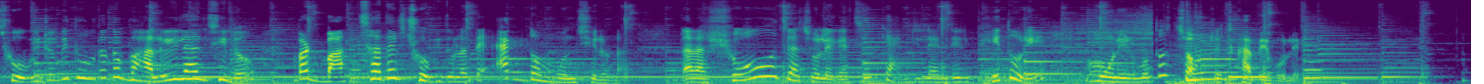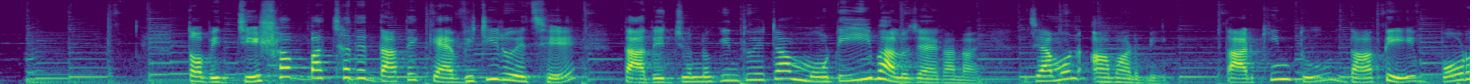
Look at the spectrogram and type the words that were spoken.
ছবি টবি তুলতে তো ভালোই লাগছিল, বাট বাচ্চাদের ছবি তোলাতে একদম মন ছিল না। তারা সোজা চলে গেছে ক্যান্ডিল্যান্ডের ভেতরে মনের মতো চকলেট খাবে বলে। তবে যেসব বাচ্চাদের দাঁতে ক্যাভিটি রয়েছে, তাদের জন্য কিন্তু এটা মোটেই ভালো জায়গা নয়, যেমন আমার মেয়ে। তার কিন্তু দাঁতে বড়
